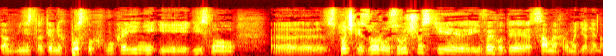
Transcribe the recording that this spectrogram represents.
адміністративних послуг в Україні і дійсно е, з точки зору зручності і вигоди саме громадянина.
